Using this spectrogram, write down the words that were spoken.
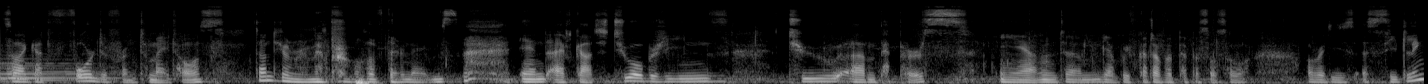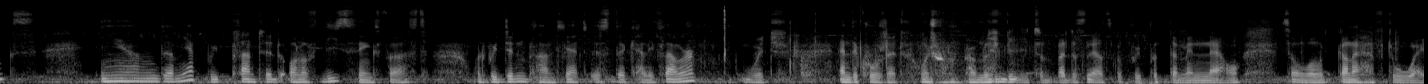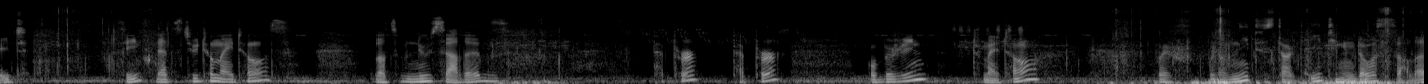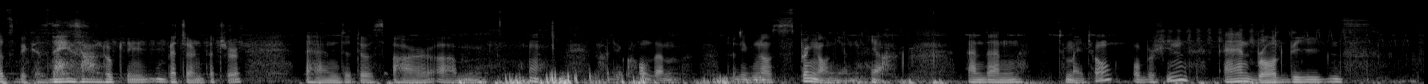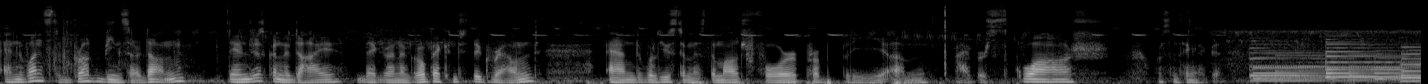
So I got four different tomatoes don't even remember all of their names. And I've got two aubergines, two um, peppers, and um, yeah, we've got other peppers also already as seedlings. And um, yeah, we planted all of these things first. What we didn't plant yet is the cauliflower, which and the courgette, which will probably be eaten by the snails if we put them in now. So we're gonna have to wait see, that's two tomatoes, lots of new salads, pepper, pepper, aubergine, tomato. We've, we don't need to start eating those salads because these are looking better and better. And those are, um, hmm, how do you call them? Don't even know, spring onion, yeah. And then tomato, aubergine, and broad beans. And once the broad beans are done, they're just gonna die. They're gonna go back into the ground and we'll use them as the mulch for probably um, either squash or something like that.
